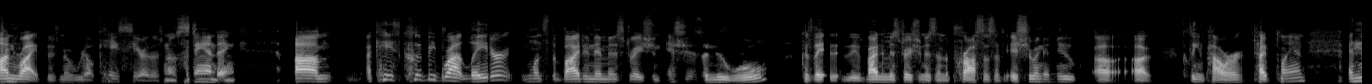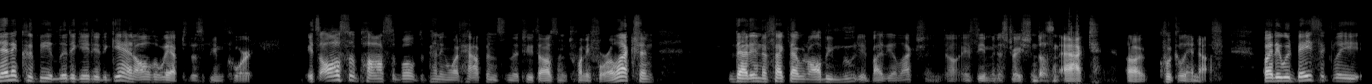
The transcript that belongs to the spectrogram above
unripe, there's no real case here, there's no standing, um, a case could be brought later once the Biden administration issues a new rule, because the Biden administration is in the process of issuing a new uh, uh, clean power type plan, and then it could be litigated again all the way up to the Supreme Court. It's also possible, depending on what happens in the 2024 election, that in effect that would all be mooted by the election uh, if the administration doesn't act uh, quickly enough. But it would basically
